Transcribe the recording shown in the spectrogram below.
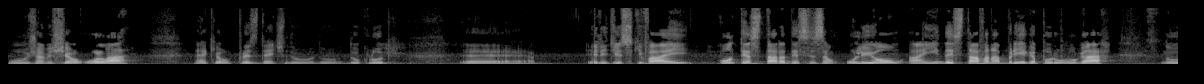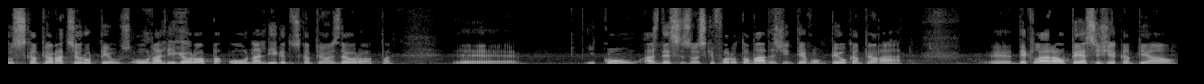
O Jean-Michel Olat, né, que é o presidente do, do, do clube, é, ele disse que vai contestar a decisão. O Lyon ainda estava na briga por um lugar nos campeonatos europeus, ou na Liga Europa, ou na Liga dos Campeões da Europa. É, e com as decisões que foram tomadas de interromper o campeonato, é, declarar o PSG campeão,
